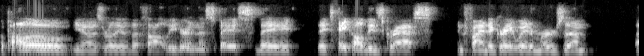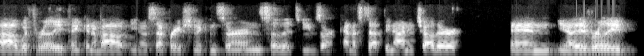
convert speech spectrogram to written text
Apollo, you know, is really the thought leader in this space. They they take all these graphs and find a great way to merge them uh, with really thinking about you know separation of concerns so that teams aren't kind of stepping on each other. And you know they've really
